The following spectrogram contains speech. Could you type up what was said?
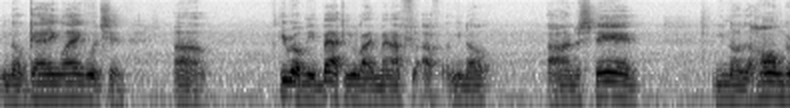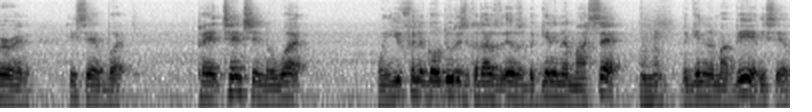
you know, gang language, and um, he wrote me back. He was like, "Man, I, I you know, I understand, you know, the hunger," and he said, "But pay attention to what when you finna go do this because was, it was the beginning of my set, hmm beginning of my bid." He said,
